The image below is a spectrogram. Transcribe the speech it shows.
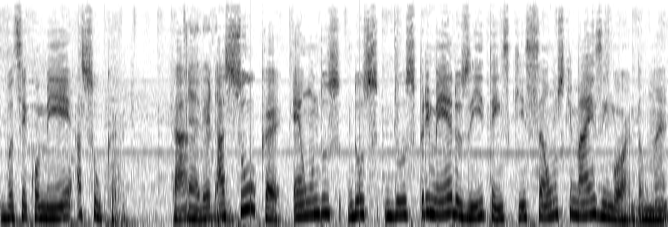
você comer açúcar. Tá? É verdade. Açúcar é um dos, dos, dos primeiros itens que são os que mais engordam, né?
